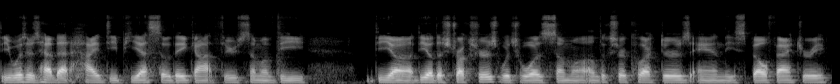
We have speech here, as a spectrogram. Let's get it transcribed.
the Wizards have that high DPS, so they got through some of the the uh, the other structures, which was some uh, elixir collectors and the spell factory,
